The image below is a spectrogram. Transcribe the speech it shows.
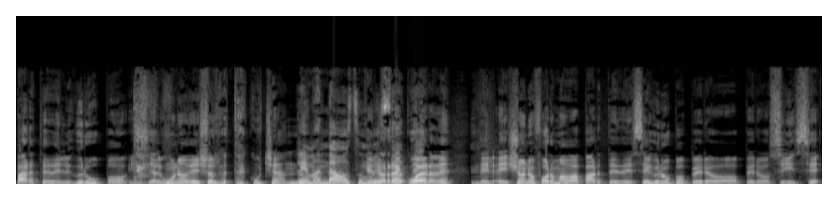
parte del grupo, y si alguno de ellos lo está escuchando, Le mandamos un que lo recuerde, yo no formaba parte de ese grupo, pero, pero sí, se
